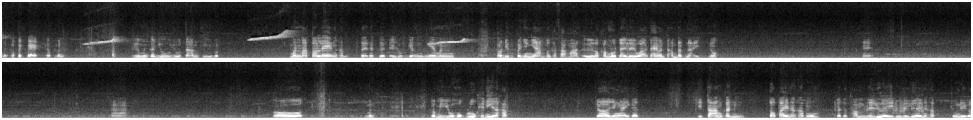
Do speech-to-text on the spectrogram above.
มันก็แปลกๆครับมัน คือมันก็อยู่อยู่ตามที่แบบ มันมาตอนแรกนะครับ แต่ถ้าเกิดไอ้ลูกอย่างลูกเนี้ยมัน ตอนนี้มันเป็นอย่างเงี้ยมันก็สามารถเออเรากำหนดได้เลยว่าจะให้มันทำแบบไหนเนาะนี่อ่าก็มันก็มีอยู่หกลูกแค่นี้แหละครับ ก็ยังไงก็ติดตามกันต่อไปนะครับ ผมก็จะทำเรื่อยๆให้ดูเรื่อยๆนะครับช่วงนี้ก็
